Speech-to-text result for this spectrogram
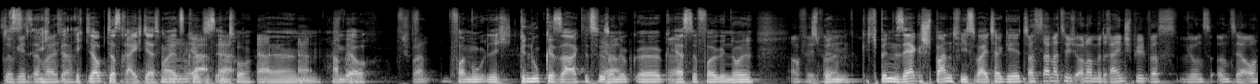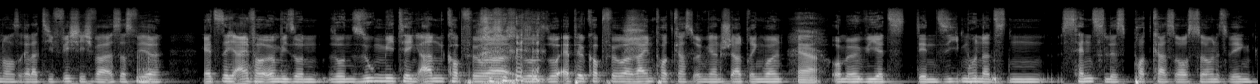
So das geht's dann ich, weiter. Ich glaube, das reicht erstmal als Mhm, kurzes ja, Intro. ähm, haben wir auch Spannend. vermutlich genug gesagt jetzt für so Ja, eine äh, ja. erste Folge null. Auf jeden Ich Fall. bin, ich bin sehr gespannt, wie es weitergeht. Was da natürlich auch noch mit reinspielt, was wir uns, uns ja auch noch relativ wichtig war, ist, dass wir jetzt nicht einfach irgendwie so ein, so ein Zoom-Meeting an, Kopfhörer, so, so Apple-Kopfhörer rein, Podcast irgendwie an den Start bringen wollen, Ja. um irgendwie jetzt den 700. Senseless-Podcast rauszuhauen. Deswegen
